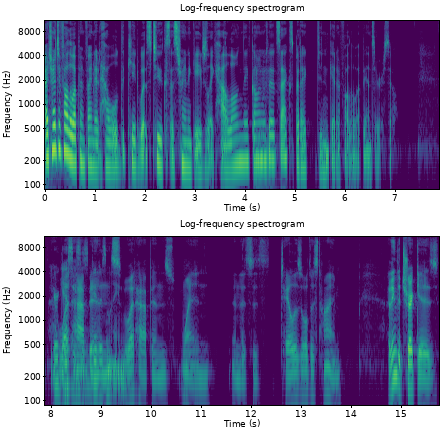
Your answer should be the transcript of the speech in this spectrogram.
I tried to follow up and find out how old the kid was too, because I was trying to gauge like how long they've gone mm. without sex, but I didn't get a follow up answer. So your guess is as good as mine. What happens when, and this is tale as old as time. I think the trick is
